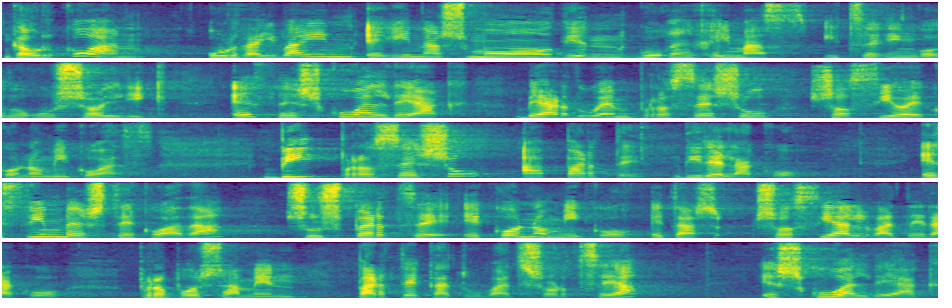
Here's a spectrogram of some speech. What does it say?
Gaurkoan, urdaibain egin asmo dien Guggenheimaz hitz egingo dugu soilik, ez eskualdeak behar duen prozesu sozioekonomikoaz. Bi prozesu aparte direlako. Ezinbestekoa da, suspertze ekonomiko eta sozial baterako proposamen partekatu bat sortzea, eskualdeak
